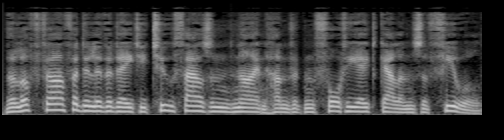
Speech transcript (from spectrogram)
The Luftwaffe delivered 82,948 gallons of fuel,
